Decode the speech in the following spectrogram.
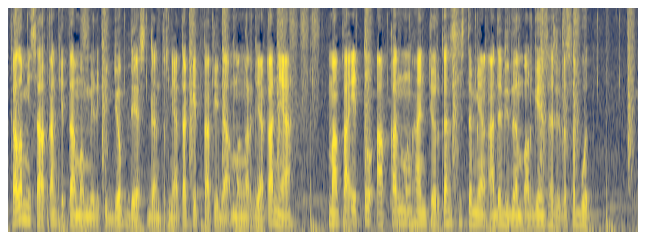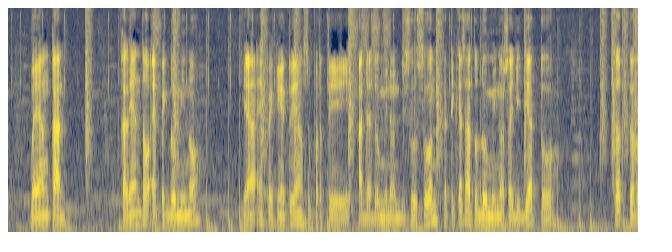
Kalau misalkan kita memiliki job desk dan ternyata kita tidak mengerjakannya, maka itu akan menghancurkan sistem yang ada di dalam organisasi tersebut. Bayangkan, kalian tahu efek domino? Ya, efeknya itu yang seperti ada domino disusun, ketika satu domino saja jatuh, ter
